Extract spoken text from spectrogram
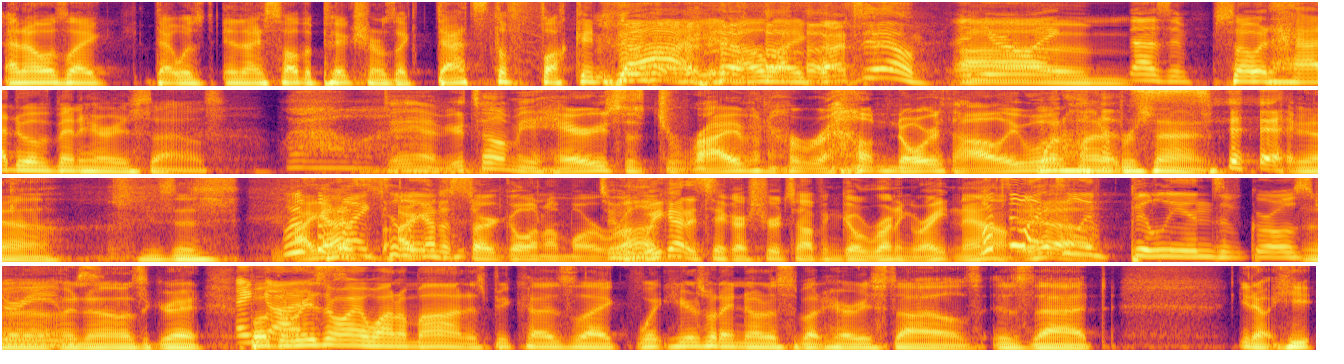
And I was like, that was, and I saw the picture. I was like, that's the fucking guy. You know, like That's him. and you're um, like, that's him. So it had to have been Harry Styles. Wow. Damn, you're telling me Harry's just driving around North Hollywood? One hundred percent. Yeah, he's just. What's I it gotta, like to I gotta start going on more Dude, runs. we got to take our shirts off and go running right now. What's it like Yeah. to live billions of girls' Uh, dreams? I know it's great. And but the guys. reason why I want him on is because like what here's what I noticed about Harry Styles is that you know he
